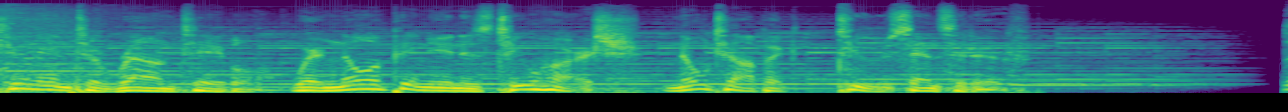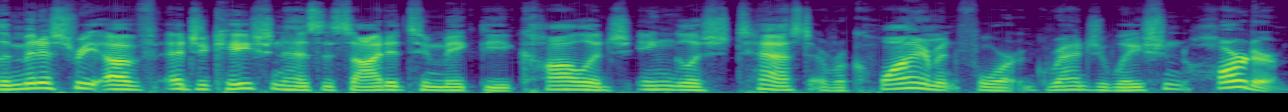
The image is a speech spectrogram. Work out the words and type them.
Tune in to Roundtable, where no opinion is too harsh, no topic too sensitive. The Ministry of Education has decided to make the college English test a requirement for graduation harder.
